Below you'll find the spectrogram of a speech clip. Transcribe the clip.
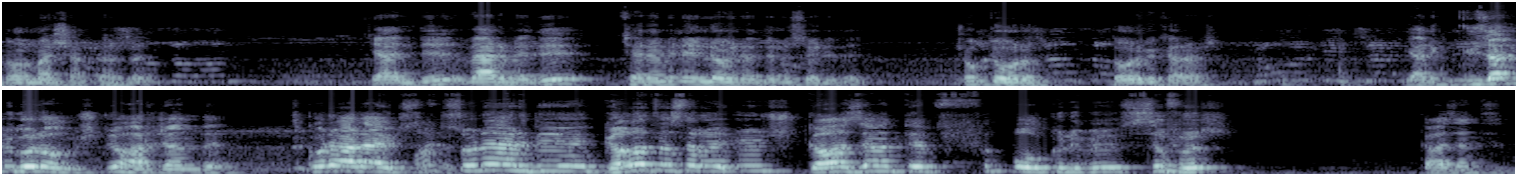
normal şartlarda. Geldi, vermedi. Kerem'in elle oynadığını söyledi. Çok doğru. Doğru bir karar. Yani güzel bir gol olmuştu, harcandı. Skor hala 3 Maç sona erdi. Galatasaray 3, Gaziantep Futbol Kulübü 0. Gaziantep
